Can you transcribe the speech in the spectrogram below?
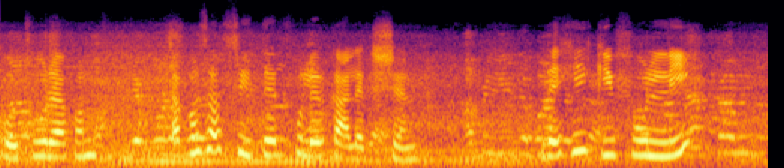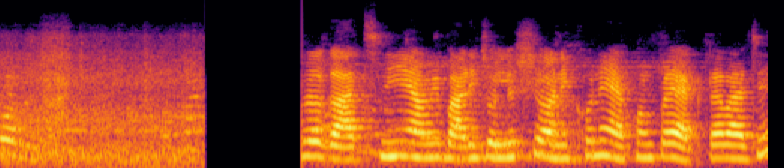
প্রচুর এখন এখন সব শীতের ফুলের কালেকশন দেখি কি ফুল নিই গাছ নিয়ে আমি বাড়ি চলে এসেছি অনেকক্ষণে এখন প্রায় একটা বাজে।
